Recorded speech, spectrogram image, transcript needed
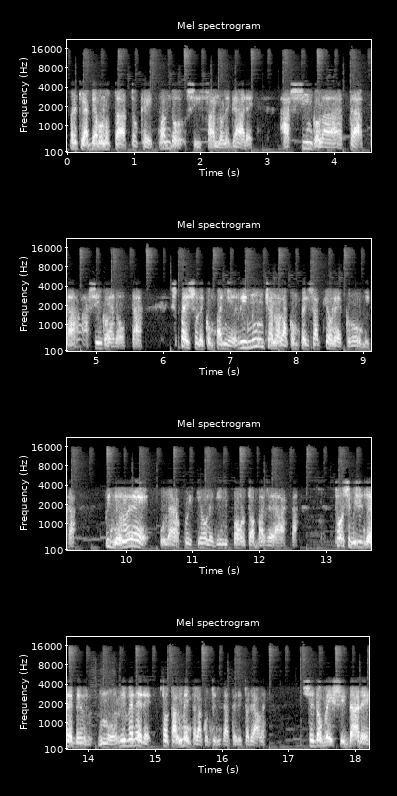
perché abbiamo notato che quando si fanno le gare a singola tratta, a singola rotta, spesso le compagnie rinunciano alla compensazione economica, quindi non è una questione di importo a base d'asta. Forse bisognerebbe mm, rivedere totalmente la continuità territoriale. Se dovessi dare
